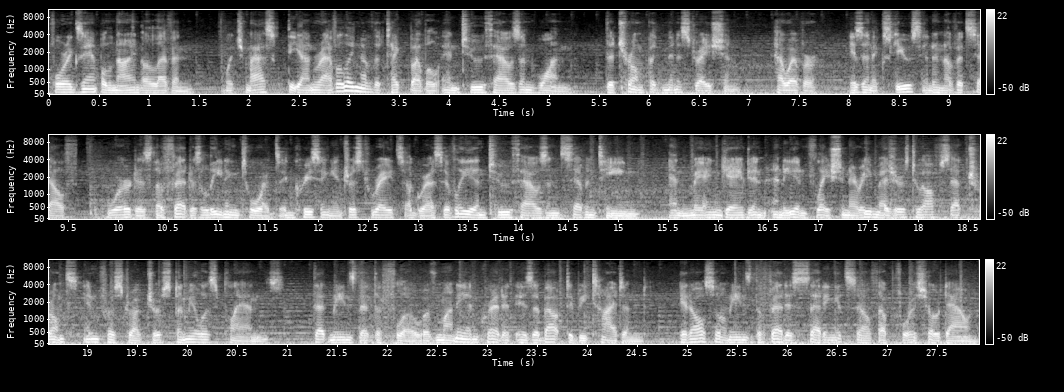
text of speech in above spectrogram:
For example 9-11, which masked the unraveling of the tech bubble in 2001. The Trump administration, however, is an excuse in and of itself. Word is the Fed is leaning towards increasing interest rates aggressively in 2017, and may engage in any inflationary measures to offset Trump's infrastructure stimulus plans. That means that the flow of money and credit is about to be tightened. It also means the Fed is setting itself up for a showdown.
